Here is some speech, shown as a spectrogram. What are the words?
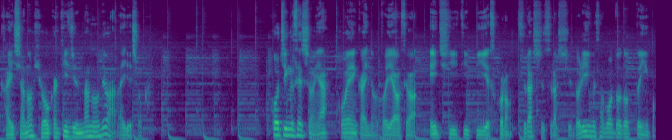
会社の評価基準なのではないでしょうか？コーチングセッションや講演会のお問い合わせは https://dreamsupport.info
